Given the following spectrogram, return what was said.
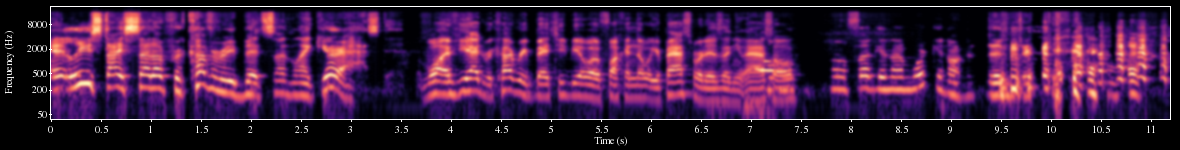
At least I set up recovery bits, unlike your ass did. Well, if you had recovery bits, you'd be able to fucking know what your password is, then you asshole. Oh, well, fucking, I'm working on it.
